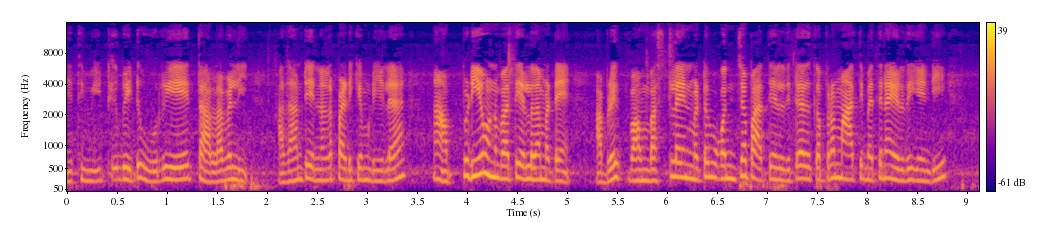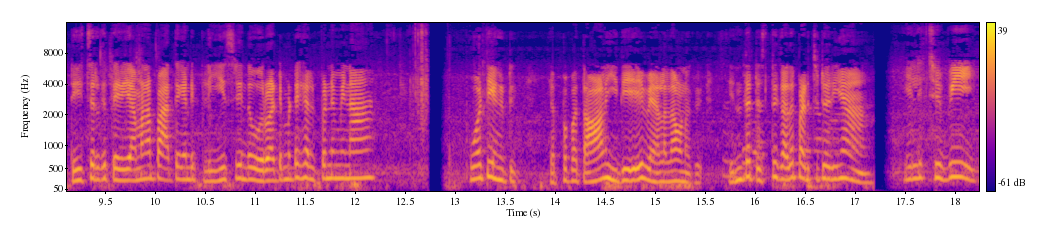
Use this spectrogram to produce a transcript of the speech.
நேற்று வீட்டுக்கு போயிட்டு ஒரே தலைவலி. அதான்ட்டு என்னால் படிக்க முடியல. நான் அப்படியே ஒன்று பார்த்து எழுத மாட்டேன். அப்படியே பஸ் லைன் மட்டும் கொஞ்சம் பார்த்து எழுதிட்டு அதுக்கப்புறம் மாற்றி மாற்றி நான் எழுதிக்கேண்டி டீச்சருக்கு தெரியாமல் நான் பார்த்துக்கேண்டி ப்ளீஸ் இந்த ஒரு வாட்டி மட்டும் ஹெல்ப் பண்ணு மீனா. போட்டி எங்கிட்டு? எப்போ பார்த்தாலும் இதே வேலை தான் உனக்கு. எந்த டெஸ்ட்டுக்காவது படிச்சுட்டு வரியா? இல்லை சுபி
